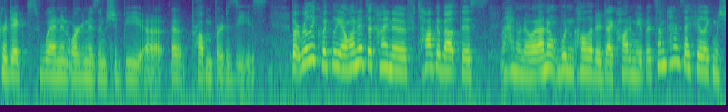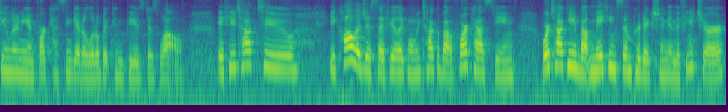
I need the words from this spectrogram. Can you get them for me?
predict when an organism should be a, a problem for disease. But really quickly, I wanted to kind of talk about this I don't know, I don't, wouldn't call it a dichotomy, but sometimes I feel like machine learning and forecasting get a little bit confused as well. If you talk to ecologists, I feel like when we talk about forecasting, we're talking about making some prediction in the future.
